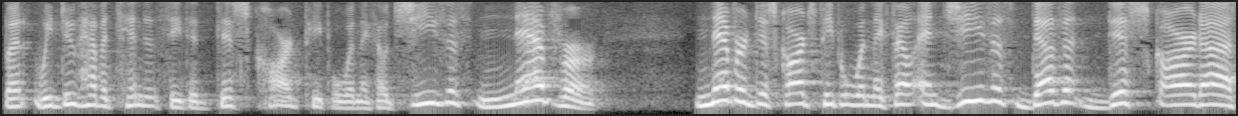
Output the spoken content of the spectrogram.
But we do have a tendency to discard people when they fail. Jesus never, never discards people when they fail. And Jesus doesn't discard us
